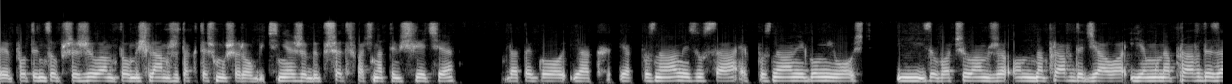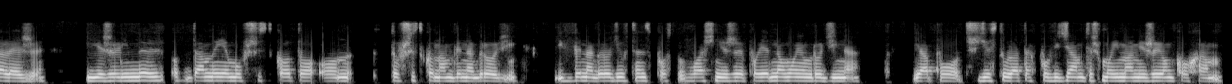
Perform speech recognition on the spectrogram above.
Y, Po tym, co przeżyłam, to myślałam, że tak też muszę robić, nie? Żeby przetrwać na tym świecie. Dlatego jak, jak poznałam Jezusa, jak poznałam Jego miłość i zobaczyłam, że On naprawdę działa i Jemu naprawdę zależy. I jeżeli my oddamy Jemu wszystko, to On to wszystko nam wynagrodzi. I wynagrodził w ten sposób właśnie, że pojednał moją rodzinę. Ja po 30 latach powiedziałam też mojej mamie, że ją kocham.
